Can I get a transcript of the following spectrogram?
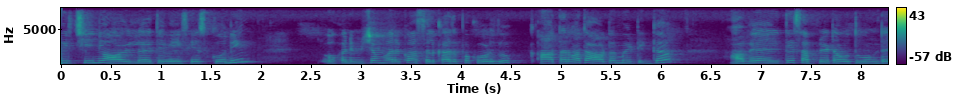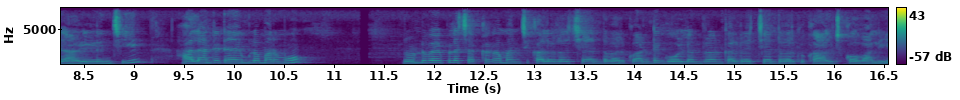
మిర్చిని ఆయిల్లో అయితే వేసేసుకొని ఒక నిమిషం వరకు అసలు కదపకూడదు. ఆ తర్వాత ఆటోమేటిక్గా అవే అయితే సపరేట్ అవుతూ ఉంటాయి ఆయిల్ నుంచి. అలాంటి టైంలో మనము రెండు వైపులా చక్కగా మంచి కలర్ వచ్చేంత వరకు అంటే గోల్డెన్ బ్రౌన్ కలర్ వచ్చేంత వరకు కాల్చుకోవాలి.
